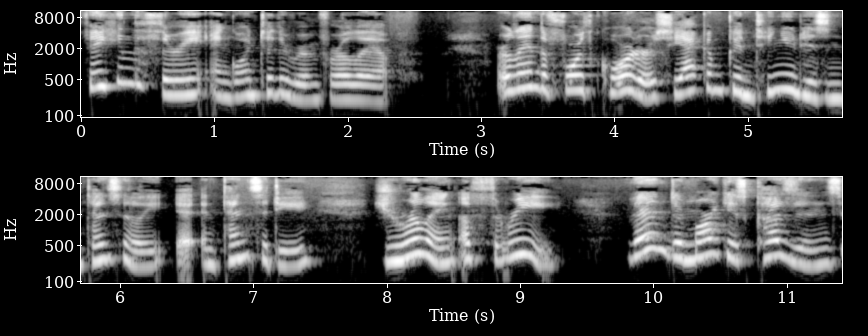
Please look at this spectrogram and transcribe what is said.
faking the three and going to the rim for a layup. Early in the fourth quarter, Siakam continued his intensity, intensity drilling a three. Then DeMarcus Cousins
